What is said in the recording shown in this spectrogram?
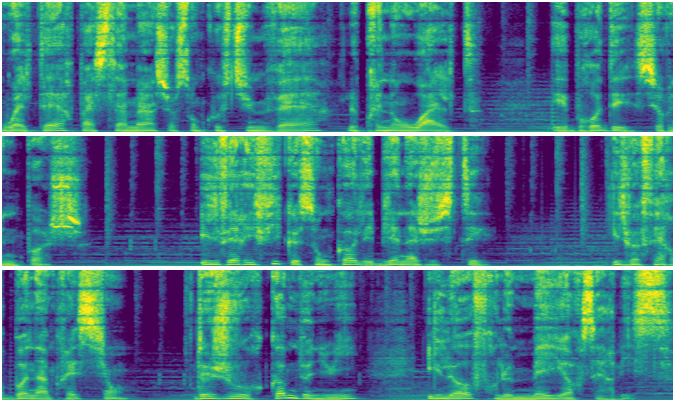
Walter passe la main sur son costume vert, le prénom Walt est brodé sur une poche. Il vérifie que son col est bien ajusté. Il veut faire bonne impression. De jour comme de nuit, il offre le meilleur service.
